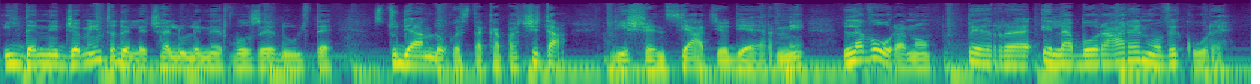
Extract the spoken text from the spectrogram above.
il danneggiamento delle cellule nervose adulte. Studiando questa capacità, gli scienziati odierni lavorano per elaborare nuove cure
